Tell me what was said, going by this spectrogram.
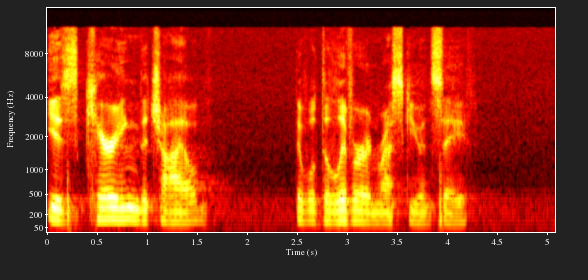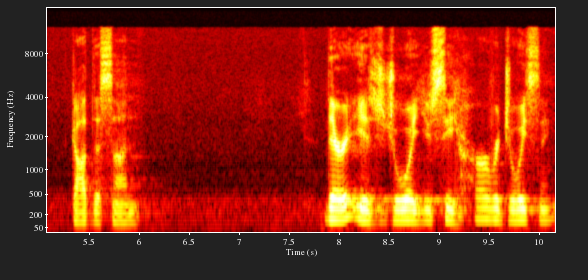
is carrying the child that will deliver and rescue and save God the Son. There is joy. You see her rejoicing.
